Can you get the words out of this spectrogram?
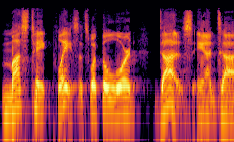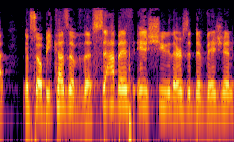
must take place. It's what the Lord does. And, uh, and so because of the Sabbath issue, there's a division.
